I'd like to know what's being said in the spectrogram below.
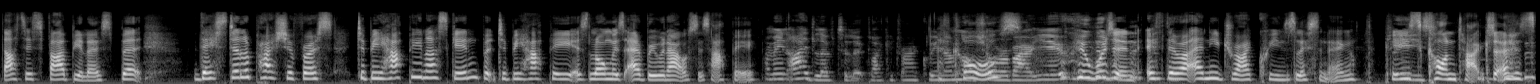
that is fabulous. But there's still a pressure for us to be happy in our skin, but to be happy as long as everyone else is happy. I mean, I'd love to look like a drag queen. I'm course. not sure about you. Who wouldn't? if there are any drag queens listening, please, Please. contact us.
